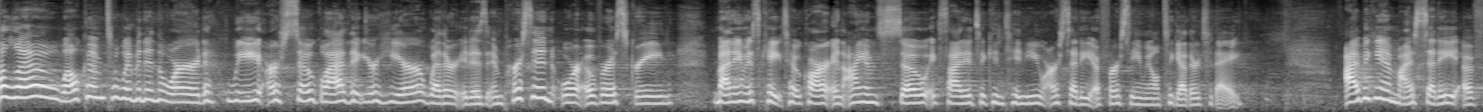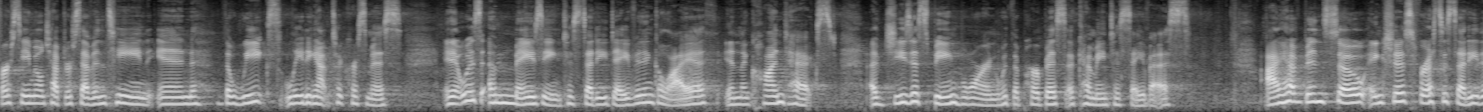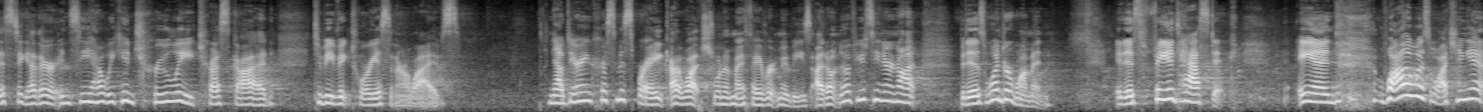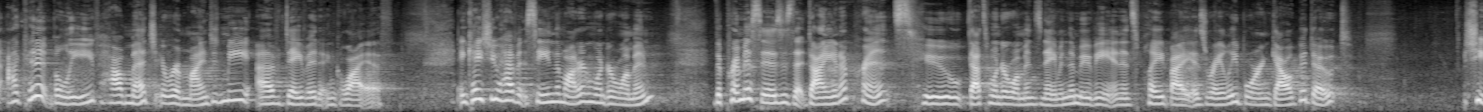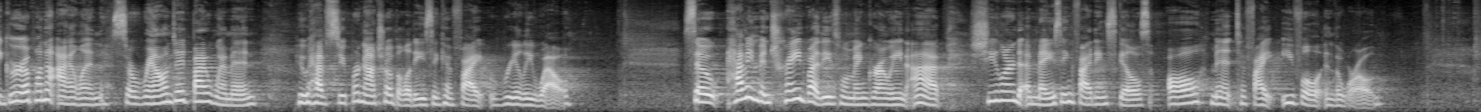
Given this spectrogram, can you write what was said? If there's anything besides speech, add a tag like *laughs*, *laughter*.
Hello, welcome to Women in the Word. We are so glad that you're here, whether it is in person or over a screen. My name is Kate Tokar, and I am so excited to continue our study of 1 Samuel together today. I began my study of 1 Samuel chapter 17 in the weeks leading up to Christmas, and it was amazing to study David and Goliath in the context of Jesus being born with the purpose of coming to save us. I have been so anxious for us to study this together and see how we can truly trust God to be victorious in our lives. Now, during Christmas break, I watched one of my favorite movies. I don't know if you've seen it or not, but it is Wonder Woman. It is fantastic. And *laughs* while I was watching it, I couldn't believe how much it reminded me of David and Goliath. In case you haven't seen the modern Wonder Woman, the premise is, is that Diana Prince, who that's Wonder Woman's name in the movie, and it's played by Israeli born Gal Gadot, she grew up on an island surrounded by women who have supernatural abilities and can fight really well. So, having been trained by these women growing up, she learned amazing fighting skills, all meant to fight evil in the world.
